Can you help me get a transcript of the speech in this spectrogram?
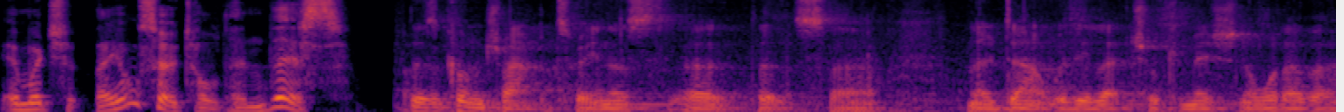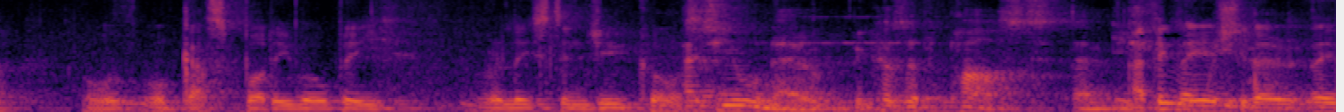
in which they also told him this. There's a contract between us uh, that's uh, no doubt with the Electoral Commission or whatever or august body will be released in due course. As you all know, because of past um, issues... I think they issued, a, they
